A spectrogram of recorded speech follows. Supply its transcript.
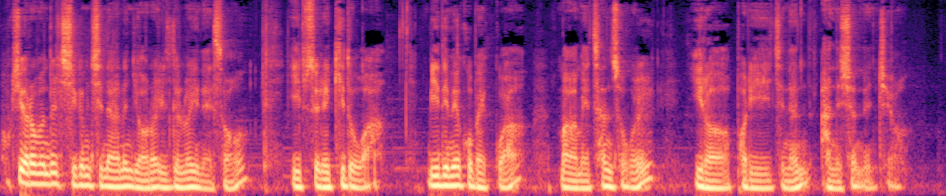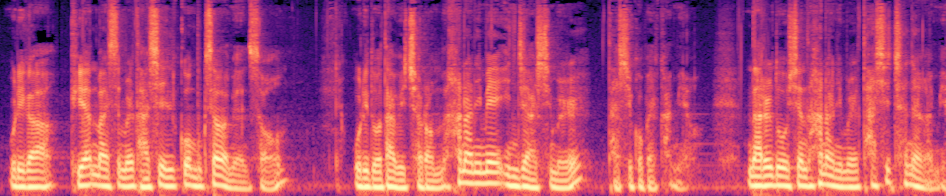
혹시 여러분들 지금 지나는 여러 일들로 인해서 입술의 기도와 믿음의 고백과 마음의 찬송을 잃어버리지는 않으셨는지요? 우리가 귀한 말씀을 다시 읽고 묵상하면서 우리도 다윗처럼 하나님의 인자하심을 다시 고백하며 나를 도우신 하나님을 다시 찬양하며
